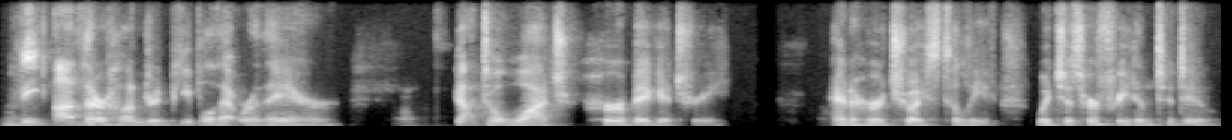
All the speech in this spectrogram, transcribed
the other hundred people that were there got to watch her bigotry and her choice to leave, which is her freedom to do.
